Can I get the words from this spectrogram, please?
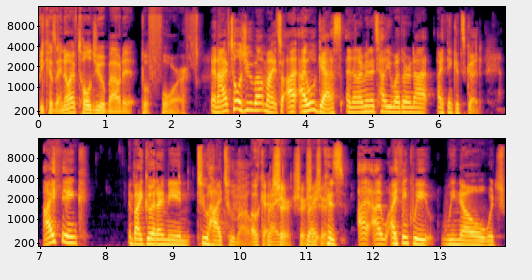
Because I know I've told you about it before. And I've told you about mine, so I, I will guess, and then I'm going to tell you whether or not I think it's good. I think, and by good I mean too high, too low. Okay, right? sure, sure, sure, sure. Because I, I, I think we we know which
